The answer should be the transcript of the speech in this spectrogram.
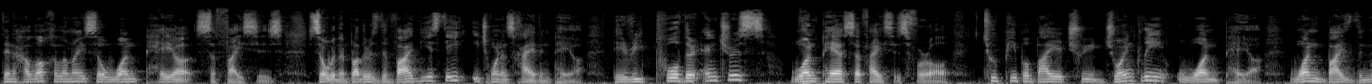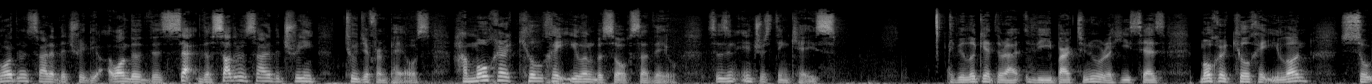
then halacha lamaisa one payah suffices. So when the brothers divide the estate, each one is chayiv in payah. They repool their interests, one payah suffices for all. Two people buy a tree jointly, one payah. One buys the northern side of the tree, the on the, the, the southern side of the tree, two different payos. Hamocher kilche ilan besoch sadeu. This is an interesting case. If you look at the, the Bartanura, he says, Mocher kilche ilan. So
